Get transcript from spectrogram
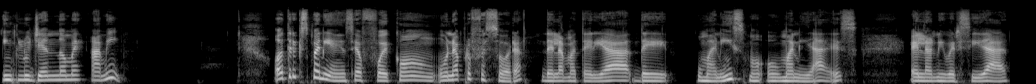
incluyéndome a mí. Otra experiencia fue con una profesora de la materia de humanismo o humanidades en la universidad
